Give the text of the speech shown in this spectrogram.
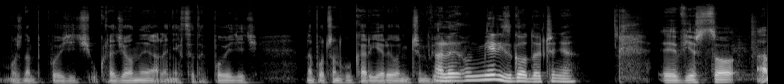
można by powiedzieć ukradziony, ale nie chcę tak powiedzieć, na początku kariery o niczym. Ale on mieli zgodę, czy nie? Y, Wiesz co, a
